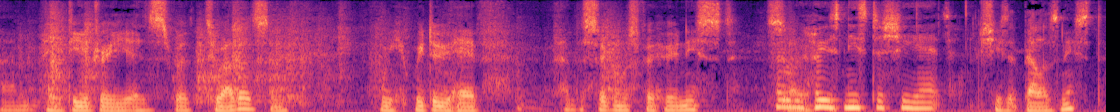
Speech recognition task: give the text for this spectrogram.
Um, and Deirdre is with two others, and we, we do have uh, the signals for her nest. So whose nest is she at? She's at Bella's nest.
